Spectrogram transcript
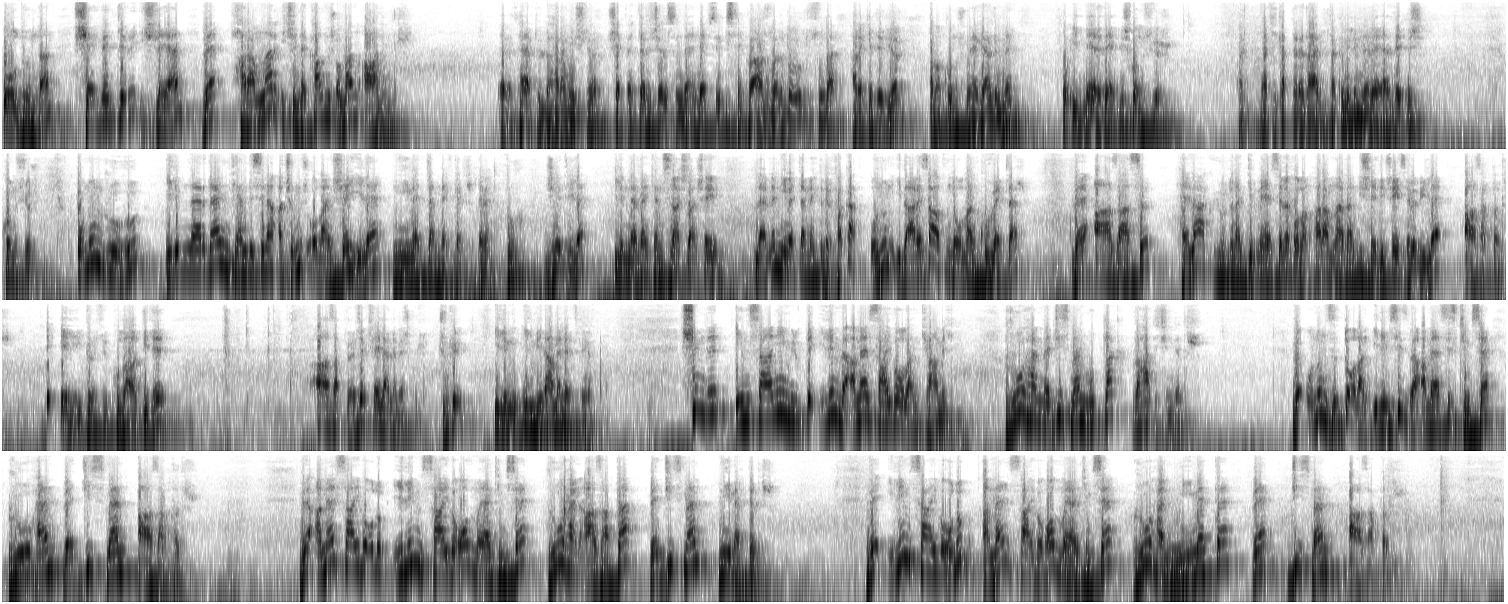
olduğundan şehvetleri işleyen ve haramlar içinde kalmış olan alimdir. Evet her türlü haramı işliyor. Şehvetler içerisinde nefsin istek ve arzuları doğrultusunda hareket ediyor. Ama konuşmaya geldim mi o ilmi elde etmiş konuşuyor. Hakikatlere dair bir takım ilimleri elde etmiş konuşuyor. Onun ruhu ilimlerden kendisine açılmış olan şey ile nimetlenmektedir. Evet ruh cihetiyle ilimlerden kendisine açılan şeylerle nimetlenmektedir. Fakat onun idaresi altında olan kuvvetler ve azası helak yurduna girmeye sebep olan haramlardan işlediği şey sebebiyle azaptadır. E, eli, gözü, kulağı, dili azap görecek şeylerle meşgul. Çünkü ilim ilmiyle amel etmiyor. Şimdi insani mülkte ilim ve amel sahibi olan kamil ruhen ve cismen mutlak rahat içindedir. Ve onun zıttı olan ilimsiz ve amelsiz kimse ruhen ve cismen azaptadır. Ve amel sahibi olup ilim sahibi olmayan kimse ruhen azapta ve cismen nimettedir. Ve ilim sahibi olup amel sahibi olmayan kimse ruhen nimette ve cismen azaptadır.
